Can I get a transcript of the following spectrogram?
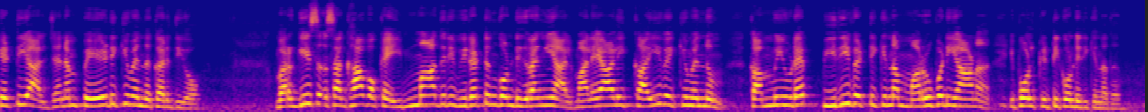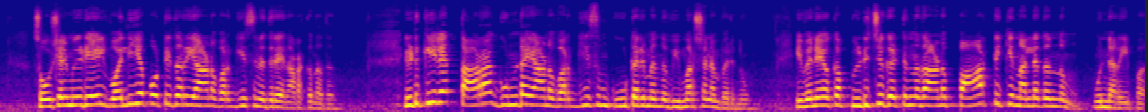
കെട്ടിയാൽ ജനം പേടിക്കുമെന്ന് കരുതിയോ? വർഗീസ് സഖാവൊക്കെ ഇമ്മാതിരി വിരട്ടും കൊണ്ട് ഇറങ്ങിയാൽ മലയാളി കൈവയ്ക്കുമെന്നും കമ്മിയുടെ പിരിവെട്ടിക്കുന്ന മറുപടിയാണ് ഇപ്പോൾ കിട്ടിക്കൊണ്ടിരിക്കുന്നത്. സോഷ്യൽ മീഡിയയിൽ വലിയ പൊട്ടിത്തെറിയാണ് വർഗീസിനെതിരെ നടക്കുന്നത്. ഇടുക്കിയിലെ തറ ഗുണ്ടയാണ് വർഗീസും കൂട്ടരുമെന്ന് വിമർശനം വരുന്നു. ഇവനെയൊക്കെ പിടിച്ചു കെട്ടുന്നതാണ് പാർട്ടിക്ക് നല്ലതെന്നും മുന്നറിയിപ്പ്.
